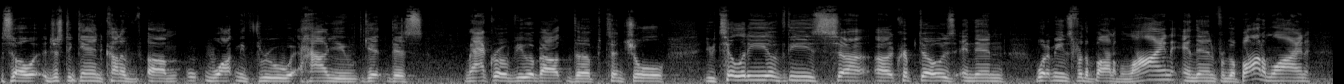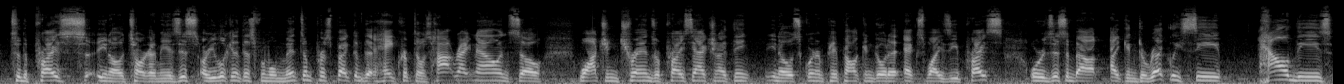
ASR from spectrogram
So just again, kind of um, walk me through how you get this macro view about the potential utility of these uh, uh, cryptos, and then what it means for the bottom line, and then from the bottom line to the price, you know, target. I mean, is this? Are you looking at this from a momentum perspective that hey, crypto is hot right now, and so watching trends or price action, I think you know Square and PayPal can go to X Y Z price, or is this about I can directly see how these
